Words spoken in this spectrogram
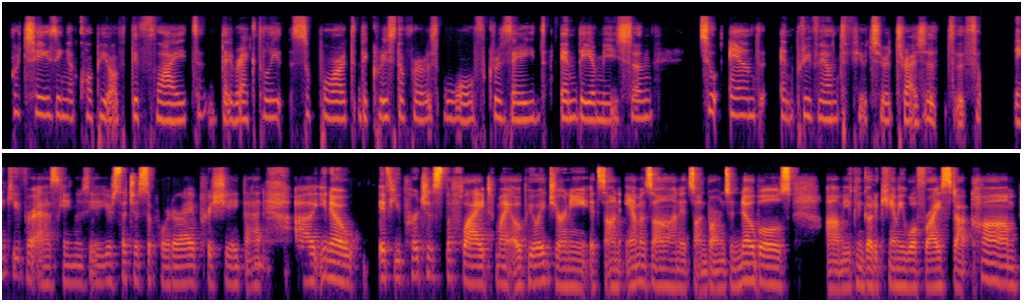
purchasing a copy of The Flight directly support the Christopher's Wolf Crusade and their mission to end and prevent future tragedies. Thank you for asking, Lucia. You're such a supporter. I appreciate that. Uh, you know, if you purchase the flight, my opioid journey, it's on Amazon, it's on Barnes and Nobles. Um, you can go to CammieWolfRice.com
